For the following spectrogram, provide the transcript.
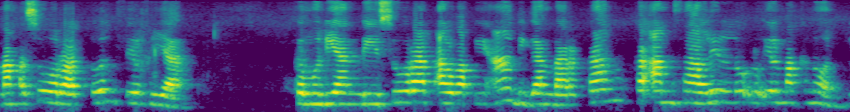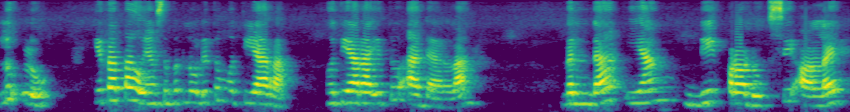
maksuratun fil Kemudian di surat Al-Waqi'ah digambarkan keamsalil lu'lu'il maknun. Lu'lu, kita tahu yang sebut lu'lu itu mutiara. Mutiara itu adalah benda yang diproduksi oleh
